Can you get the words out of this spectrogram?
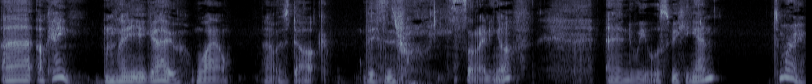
Uh, okay, there you go. Wow, that was dark. This is Robin signing off, and we will speak again tomorrow.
